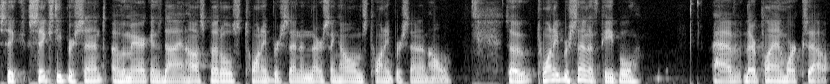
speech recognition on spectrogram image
60% of Americans die in hospitals, 20% in nursing homes, 20% at home. So 20% of people have their plan works out.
